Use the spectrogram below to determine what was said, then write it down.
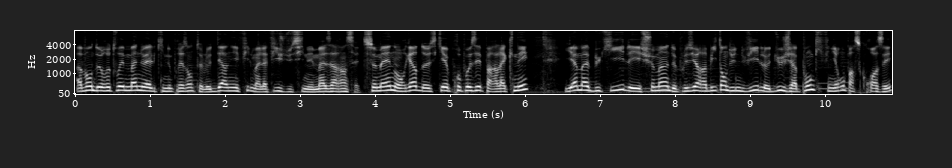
Avant de retrouver Manuel qui nous présente le dernier film à l'affiche du ciné Mazarin cette semaine, on regarde ce qui est proposé par l'ACNE, Yamabuki, les chemins de plusieurs habitants d'une ville du Japon qui finiront par se croiser,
